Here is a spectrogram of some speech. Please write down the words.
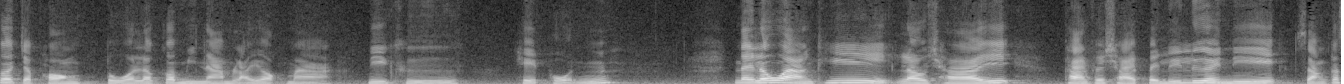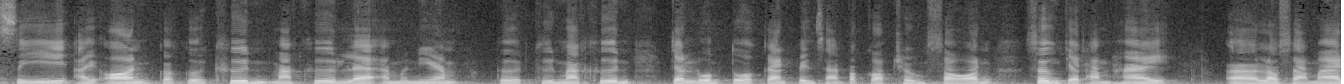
ก็จะพองตัวแล้วก็มีน้ำไหลออกมา นี่คือเหตุผล ในระหว่างที่เราใช้ถ่านไฟฉายไปเรื่อยๆ นี้ สังกะสีไอออนก็เกิดขึ้นมากขึ้นและแอมโมเนียม เกิดขึ้นมากขึ้น จะรวมตัวกันเป็นสารประกอบเชิงซ้อน ซึ่งจะทำให้เราสามารถ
